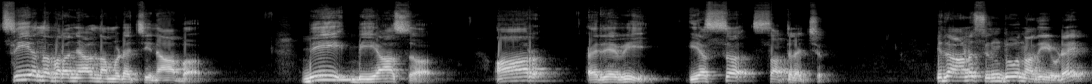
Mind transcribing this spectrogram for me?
സി എന്ന് പറഞ്ഞാൽ നമ്മുടെ Chenab. B Beas. R Ravi S Sutlej. ഇതാണ് സിന്ധു നദിയുടെ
